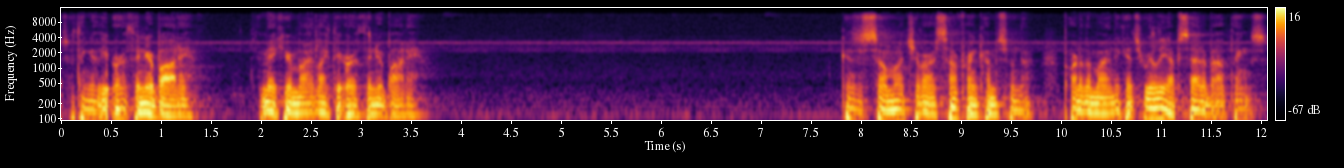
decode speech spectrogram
So think of the earth in your body and make your mind like the earth in your body. Because so much of our suffering comes from the part of the mind that gets really upset about things.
